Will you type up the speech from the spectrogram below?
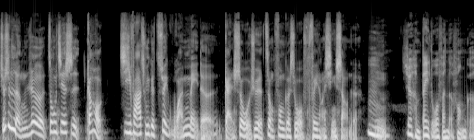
就是冷热中间是刚好激发出一个最完美的感受，我觉得这种风格是我非常欣赏的。嗯，嗯，就很贝多芬的风格。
